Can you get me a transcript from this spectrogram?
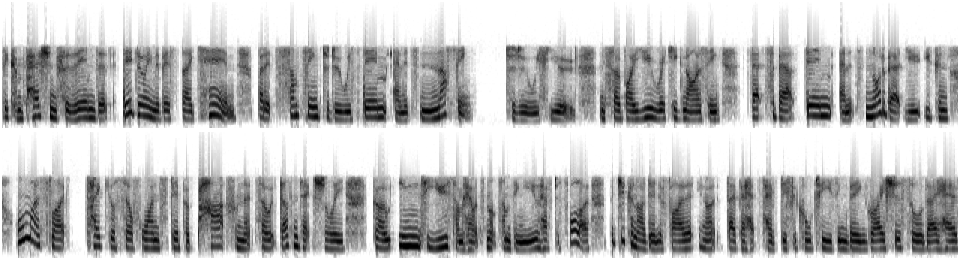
the compassion for them that they're doing the best they can, but it's something to do with them and it's nothing to do with you. And so by you recognizing that's about them and it's not about you, you can almost like take yourself one step apart from that so it doesn't actually go into you somehow. It's not something you have to swallow, but you can identify that, you know, they perhaps have difficulties in being gracious or they have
